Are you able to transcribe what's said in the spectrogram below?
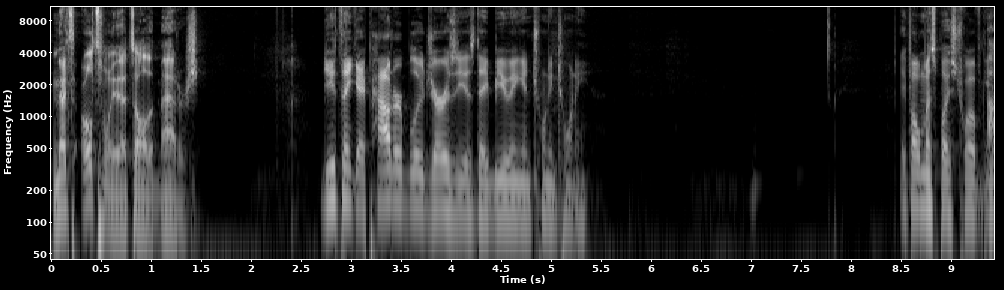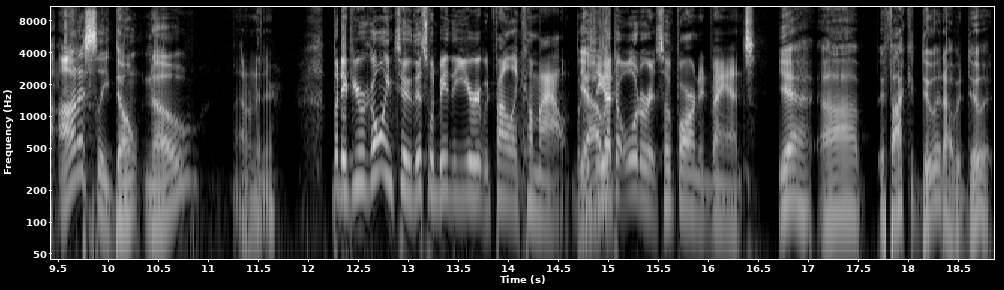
And that's ultimately that's all that matters. Do you think a powder blue jersey is debuting in 2020? If Ole Miss plays 12 games, I honestly don't know. I don't either. But if you were going to, this would be the year it would finally come out because Yeah, you got to order it so far in advance. Yeah, uh, if I could do it, I would do it.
